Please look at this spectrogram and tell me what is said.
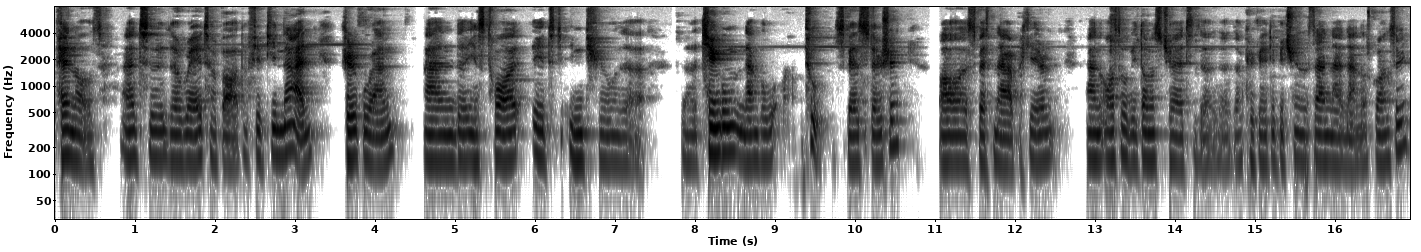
panels at the weight about 59 kilogram and install it into the uh, Tiangong number two space station or space lab here. And also we demonstrate the, the, the between the satellite and the station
